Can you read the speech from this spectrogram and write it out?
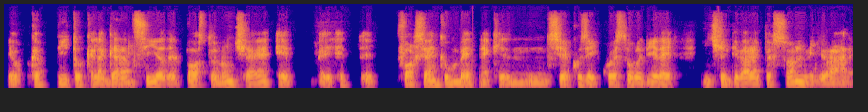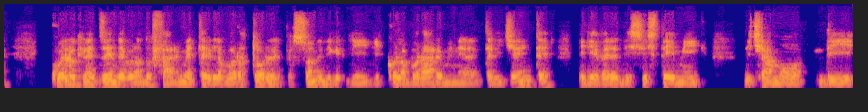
e ho capito che la garanzia del posto non c'è e, e, e forse è anche un bene che sia così. Questo vuol dire incentivare le persone a migliorare. Quello che le aziende devono fare è mettere il lavoratore, le persone di, di, di collaborare in maniera intelligente e di avere dei sistemi diciamo, di,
